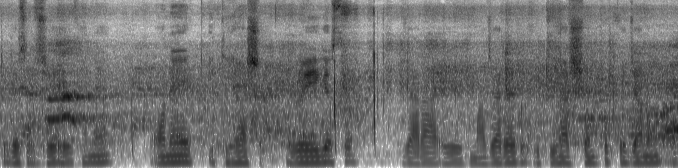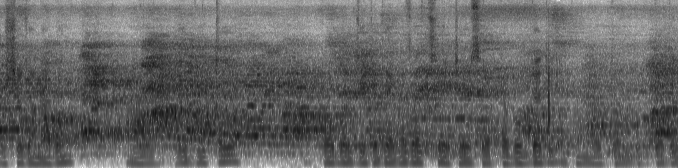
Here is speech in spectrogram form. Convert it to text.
ঠিক আছে, সে এখানে অনেক ইতিহাস রয়ে গেছে। যারা এই মাজারের ইতিহাস সম্পর্কে জানুন, অবশ্যই জানাবেন। আর এই দুটি কবর যেটা দেখা যাচ্ছে, এটা হচ্ছে একটা বুগদাদি, এখন একদম বুগদাদি।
